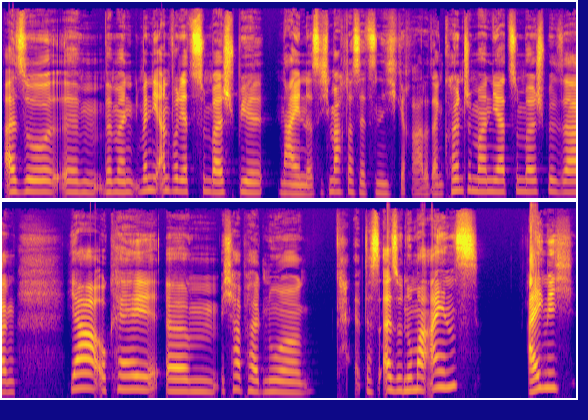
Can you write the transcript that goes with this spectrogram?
also ähm, wenn man, wenn die Antwort jetzt zum Beispiel Nein ist, ich mache das jetzt nicht gerade, dann könnte man ja zum Beispiel sagen, ja, okay, ähm, ich habe halt nur, das also Nummer eins, eigentlich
